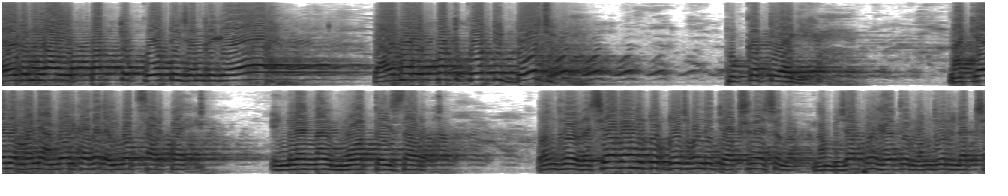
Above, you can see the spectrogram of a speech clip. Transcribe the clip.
ಎರಡು ನೂರ ಇಪ್ಪತ್ತು ಕೋಟಿ ಜನರಿಗೆ ಎರಡು ನೂರ ಇಪ್ಪತ್ತು ಕೋಟಿ ಡೋಸ್ ಪುಕ್ಕಟ್ಟಿಯಾಗಿ. ನಾ ಕೇಳಿದೆ ಮೊನ್ನೆ ಅಮೇರಿಕಾದಾಗ ಐವತ್ತು ಸಾವಿರ ರೂಪಾಯಿ. ಇಂಗ್ಲೆಂಡ್ನಾಗ ಮೂವತ್ತೈದು ಸಾವಿರ. ಒಂದು ರಷ್ಯಾದೊಂದು ಡೋಸ್ ಬಂದಿತ್ತು ವ್ಯಾಕ್ಸಿನೇಷನ್. ನಮ್ಮ ಬಿಜಾಪುರನಾಗ ಹೇಳ್ತೀವಿ ಒಂದೂವರೆ ಲಕ್ಷ.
